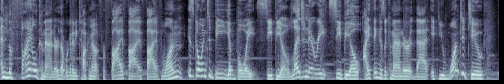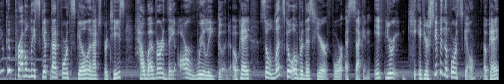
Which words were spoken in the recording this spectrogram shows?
And the final commander that we're going to be talking about for 5551 is going to be your boy Scipio legendary Scipio I think is a commander that if you wanted to you could probably skip that fourth skill and expertise. However they are really good okay? So let's go over this here for a second. If you're if you're skipping the fourth skill okay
